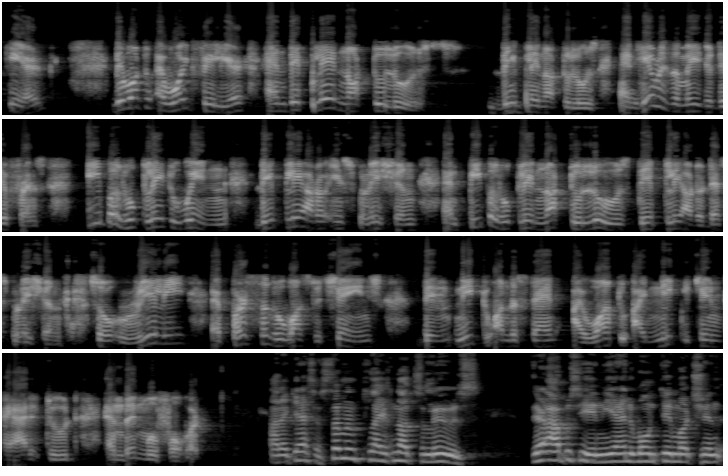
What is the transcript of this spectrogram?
scared. They want to avoid failure and they play not to lose. They play not to lose. And here is the major difference. People who play to win, they play out of inspiration, and people who play not to lose, they play out of desperation. So, really, a person who wants to change, they need to understand I want to, I need to change my attitude and then move forward. And I guess if someone plays not to lose, they're obviously in the end won't do much in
